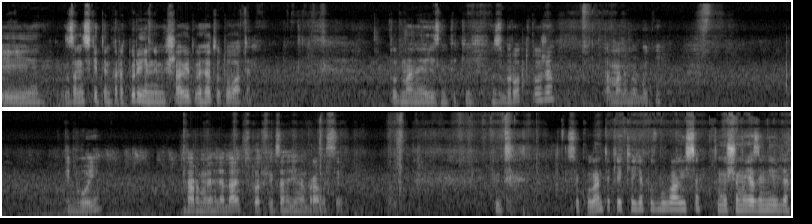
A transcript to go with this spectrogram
і за низькі температури їм не мішають вегетатувати. Тут в мене різний такий зброд теж. Там в мене майбутні підвої. Гарно виглядають, в торфі взагалі набрали сил. Тут сукулентики, які я позбуваюся, тому що моя зимівля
